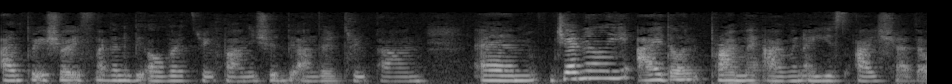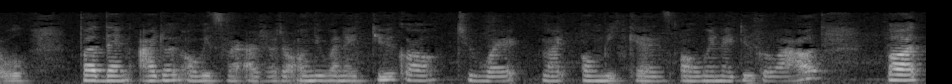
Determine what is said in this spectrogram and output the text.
I'm pretty sure it's not gonna be over three pound it should be under three pound. And generally I don't prime my eye when I use eyeshadow but then I don't always wear eyeshadow only when I do go to work like on weekends or when I do go out. But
